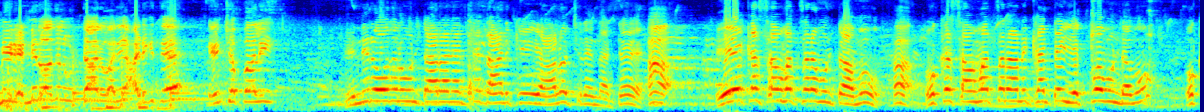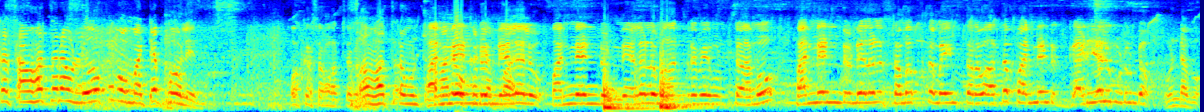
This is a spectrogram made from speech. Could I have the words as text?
మీరు ఎన్ని రోజులు ఉంటారు అని అడిగితే ఏం చెప్పాలి? ఎన్ని రోజులు ఉంటారని అంటే దానికి ఆలోచన ఏంటంటే ఏక సంవత్సరం ఉంటాము. ఒక సంవత్సరానికంటే ఎక్కువ ఉండము. ఒక సంవత్సరం లోపు పొమ్మంటే పోలేము. ఒక సంవత్సరం. సంవత్సరం పన్నెండు. నెలలు పన్నెండు నెలలు మాత్రమే ఉంటాము. పన్నెండు నెలలు సమాప్తమైన తర్వాత పన్నెండు గడియలు కూడా ఉండవు. ఉండము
